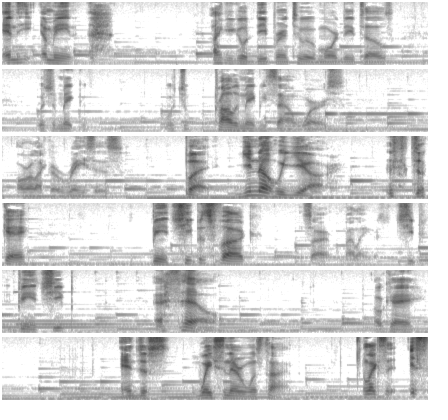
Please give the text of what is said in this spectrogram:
And he, I mean, I could go deeper into it with more details, which would make, which would probably make me sound worse, or like a racist. But you know who you are. It's okay? Being cheap as fuck. Sorry, my language. Cheap being cheap as hell. Okay? And just wasting everyone's time. Like I said, it's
